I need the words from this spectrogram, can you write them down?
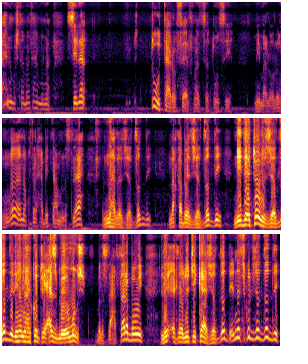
إحنا المجتمع تاعنا منهار. c'est l'affaire في المدرسة التونسيه mais malheureusement أنا وقت اللي حبيت نعمل إصلاح. النهضة جات ضدي. نقابات جات ضدي. نداء تونس جات ضدي. لأن كنت في حزب ما يؤمنش بالإصلاح التربوي. l'UTICA جات ضدي. الناس الكل جات ضدي.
